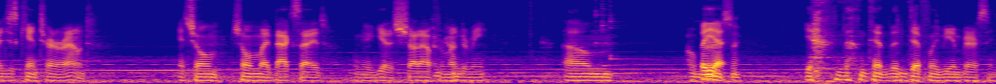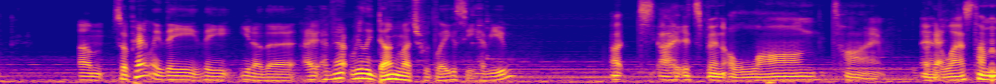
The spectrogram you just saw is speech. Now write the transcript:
I just can't turn around. Can't show him show him my backside. I'm gonna get a shot out from under me. Um, Oh, but yeah. yeah, that would definitely be embarrassing. Um, so apparently they they you know the I, I've not really done much with Legacy. Have you? Uh, I, it's been a long time. And Okay. the last time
